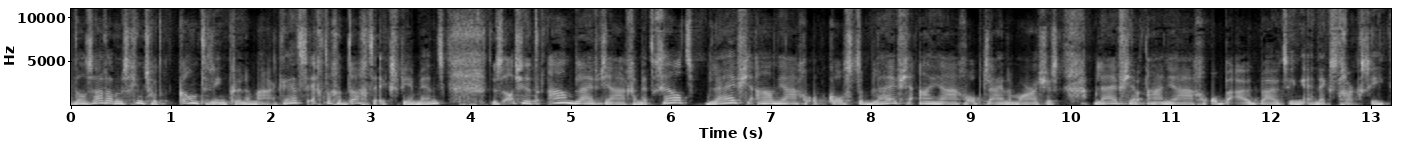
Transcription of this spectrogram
dan zou dat misschien een soort kanteling kunnen maken. Het is echt een gedachte-experiment. Dus als je het aan blijft jagen met geld, blijf je aanjagen op kosten, blijf je aanjagen op kleine marges, blijf je aanjagen op uitbuiting en extractie.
